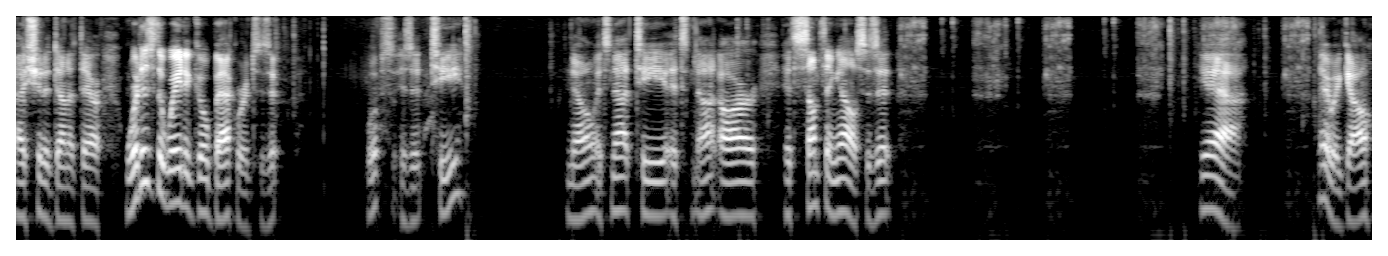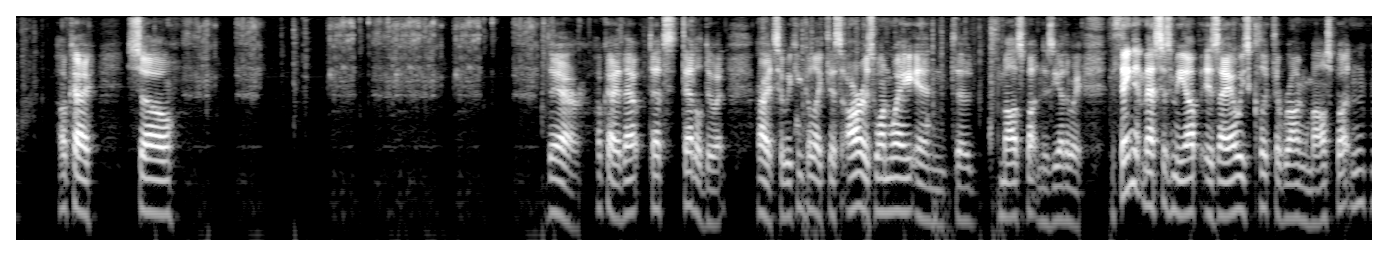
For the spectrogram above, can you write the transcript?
I should have done it there. What is the way to go backwards? Is it, whoops, is it T? No, it's not T. It's not R. It's something else. Is it? Yeah. There we go. Okay, so there. Okay, that that's that'll do it. All right, so we can go like this. R is one way, and the mouse button is the other way. The thing that messes me up is I always click the wrong mouse button.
